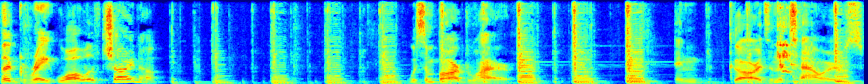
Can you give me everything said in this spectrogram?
the Great Wall of China. with some barbed wire and guards in the towers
